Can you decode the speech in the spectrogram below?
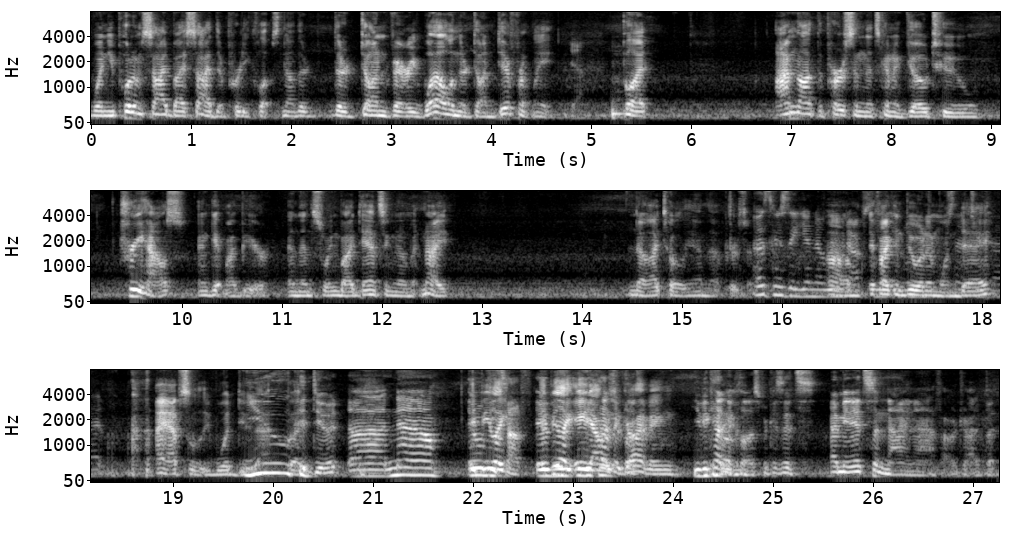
When you put them side by side, they're pretty close. Now they're they're done very well and they're done differently. Yeah. But I'm not the person that's going to go to Treehouse and get my beer and then swing by Dancing Gnome at night. No, I totally am that person. I was gonna say, you know, Um, if I can do it in one day. I absolutely would do that. you that. could do it. Uh, no, it would be, be, like tough. it'd be like eight cutting hours it of close. driving. You'd be kind of close because it's. I mean, it's a nine and a half hour drive, but.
